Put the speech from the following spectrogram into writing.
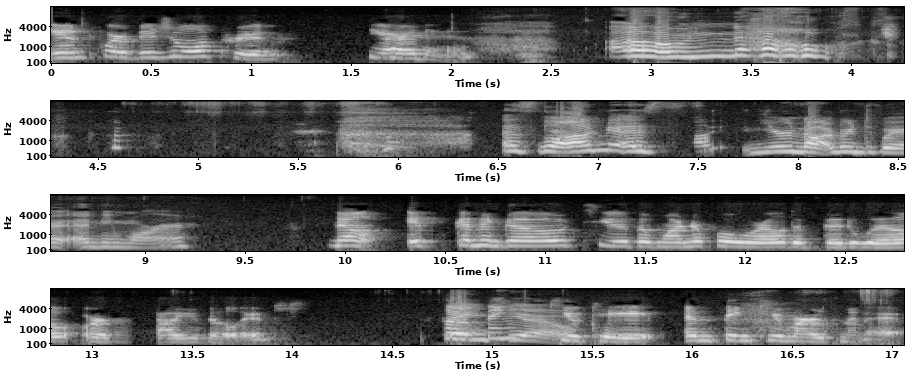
And for visual proof, here it is. Oh no! as long as you're not going to wear it anymore. No, it's going to go to the wonderful world of Goodwill or Value Village. So Thank thank, you. you, Kate, and thank you, Mars Minute.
